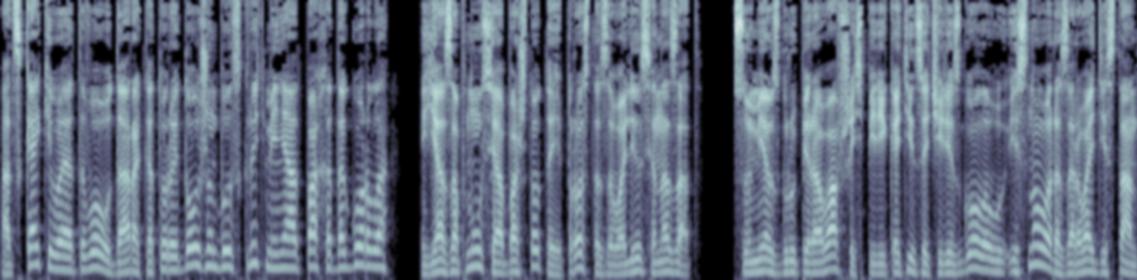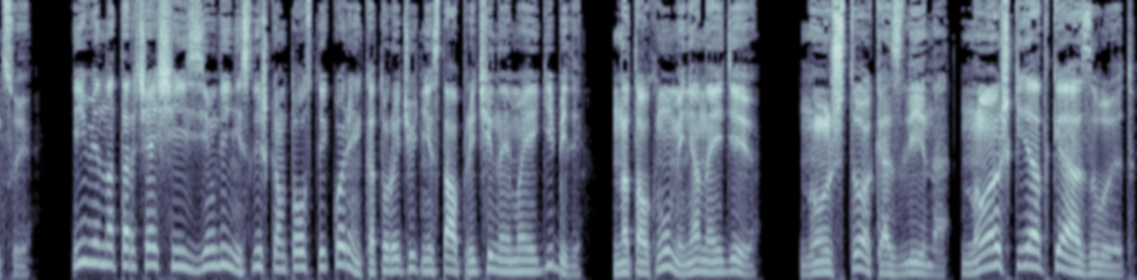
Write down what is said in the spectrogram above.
Отскакивая от его удара, который должен был скрыть меня от паха до горла, я запнулся обо что-то и просто завалился назад, сумев сгруппировавшись перекатиться через голову и снова разорвать дистанцию. Именно торчащий из земли не слишком толстый корень, который чуть не стал причиной моей гибели, натолкнул меня на идею. «Ну что, козлина, ножки отказывают!»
